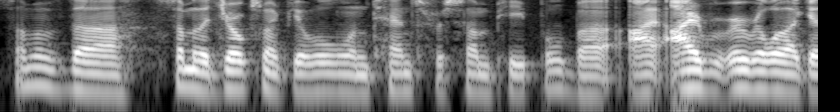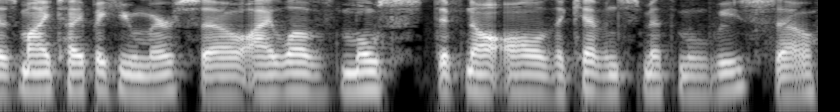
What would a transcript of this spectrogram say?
some of the some of the jokes might be a little intense for some people, but I, I really like it as my type of humor. So I love most, if not all, of the Kevin Smith movies. So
